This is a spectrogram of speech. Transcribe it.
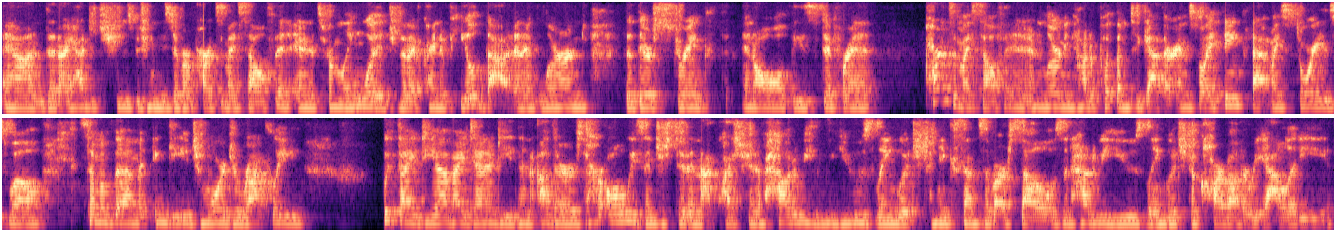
and that i had to choose between these different parts of myself. And, and it's from language that i've kind of healed that. And i've learned that there's strength in all these different parts of myself and, and, learning how to put them together. And so I think that my stories will, some of them engage more directly with the idea of identity than others are always interested in that question of how do we use language to make sense of ourselves and how do we use language to carve out a reality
